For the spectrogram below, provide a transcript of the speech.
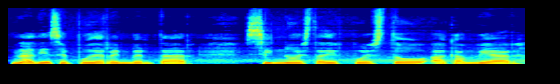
Nadie se puede reinventar si no está dispuesto a cambiar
